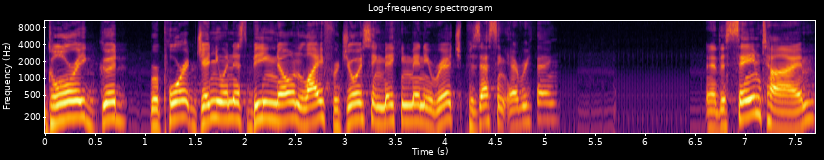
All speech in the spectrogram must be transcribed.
Glory, good report, genuineness, being known, life, rejoicing, making many rich, possessing everything. And at the same time,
